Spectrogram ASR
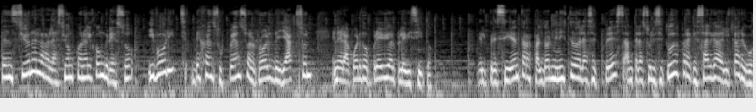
tensionan la relación con el Congreso y Boric deja en suspenso el rol de Jackson en el acuerdo previo al plebiscito. El presidente respaldó al ministro de las Express ante las solicitudes para que salga del cargo,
